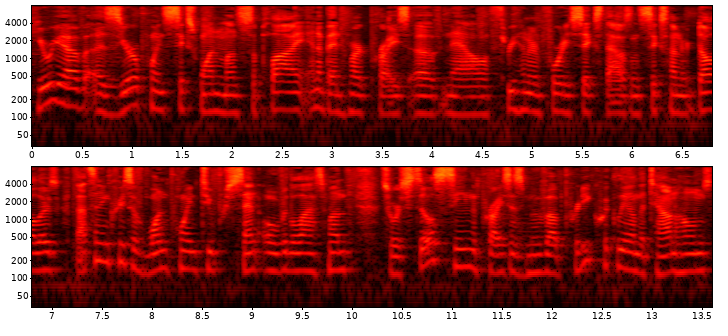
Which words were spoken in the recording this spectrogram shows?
Here we have a 0.61 month supply and a benchmark price of now $346,600. That's an increase of 1.2% over the last month. So we're still seeing the prices move up pretty quickly on the townhomes.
